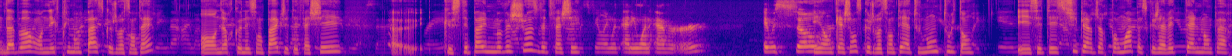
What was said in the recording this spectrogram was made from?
D'abord en n'exprimant pas ce que je ressentais, en ne reconnaissant pas que j'étais fâchée, euh, que c'était pas une mauvaise chose d'être fâchée. Et en cachant ce que je ressentais à tout le monde tout le temps. Et c'était super dur pour moi parce que j'avais tellement peur.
